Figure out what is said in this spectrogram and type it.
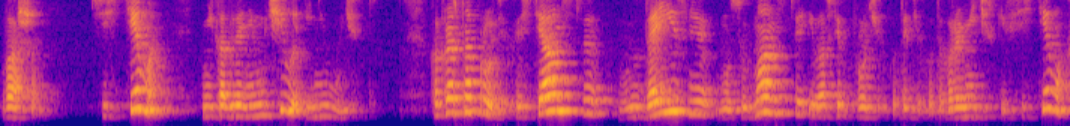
ваша система никогда не учила и не учит. Как раз напротив, в христианстве, в иудаизме, в мусульманстве и во всех прочих вот этих вот авраамических системах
